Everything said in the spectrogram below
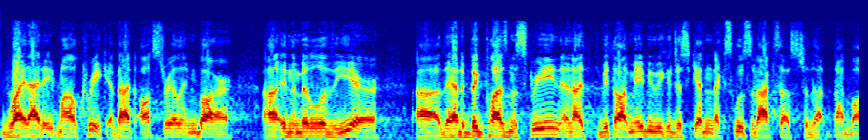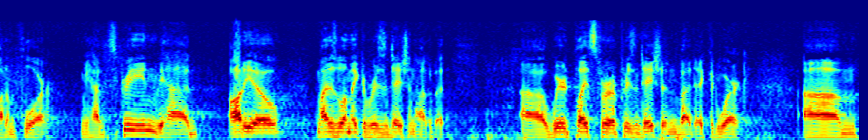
right at Eight Mile Creek at that Australian bar uh, in the middle of the year. Uh, they had a big plasma screen, and I, we thought maybe we could just get an exclusive access to that, that bottom floor. We had the screen, we had audio, might as well make a presentation out of it. Uh, weird place for a presentation, but it could work. Um,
